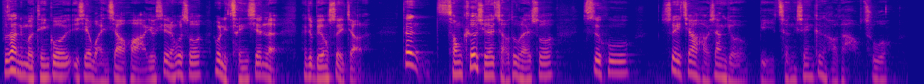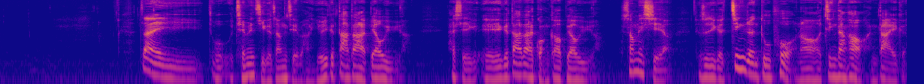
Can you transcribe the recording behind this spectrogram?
不知道你有没有听过一些玩笑话？有些人会说，如果你成仙了，那就不用睡觉了。但从科学的角度来说，似乎睡觉好像有比成仙更好的好处哦。在我前面几个章节吧，有一个大大的标语啊，他写一个有一个大大的广告标语啊，上面写啊，就是一个惊人突破，然后惊叹号很大一个。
